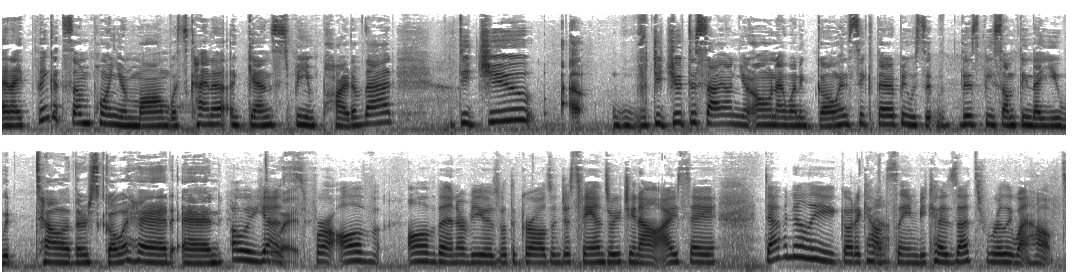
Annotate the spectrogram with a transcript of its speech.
And I think at some point your mom was kind of against being part of that. Did you. Uh, did you decide on your own? I want to go and seek therapy. Was it, would this be something that you would tell others? Go ahead and Oh do yes, it. for all of all of the interviews with the girls and just fans reaching out, I say definitely go to counseling because that's really what helped.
